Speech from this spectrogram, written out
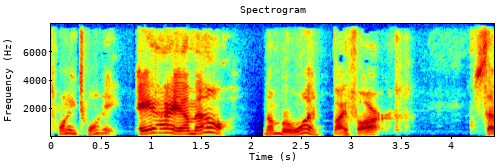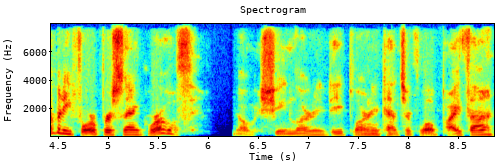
2020, AI ML, number one by far. 74% growth. Know, machine learning, deep learning, TensorFlow, Python,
